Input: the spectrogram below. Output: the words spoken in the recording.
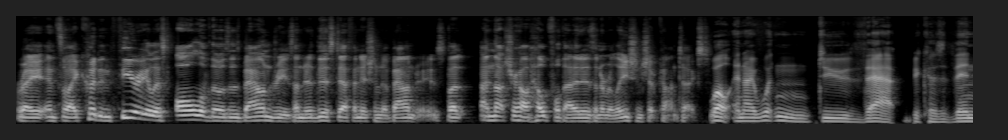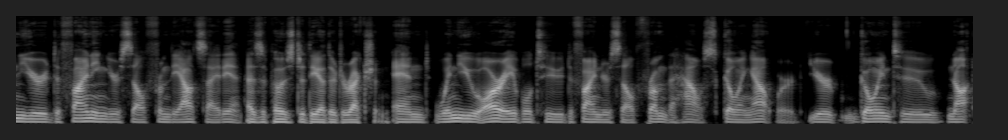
right? And so I could, in theory, list all of those as boundaries under this definition of boundaries. But I'm not sure how helpful that is in a relationship context. Well, and I wouldn't do that because then you're defining yourself from the outside in as opposed to the other direction. And when you are able to define yourself from the house going outward, you're going to not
